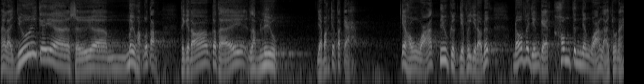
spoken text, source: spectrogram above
hay là dưới cái ờ, sự ờ, mê hoặc của tâm thì cái đó có thể làm liêu và bắt chấp tất cả. Cái hậu quả tiêu cực về phương diện đạo đức đối với những kẻ không tin nhân quả là ở chỗ này.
